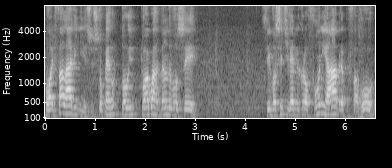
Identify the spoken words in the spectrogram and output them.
Pode falar, Vinícius. Estou aguardando você. Se você tiver microfone, abra, por favor.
